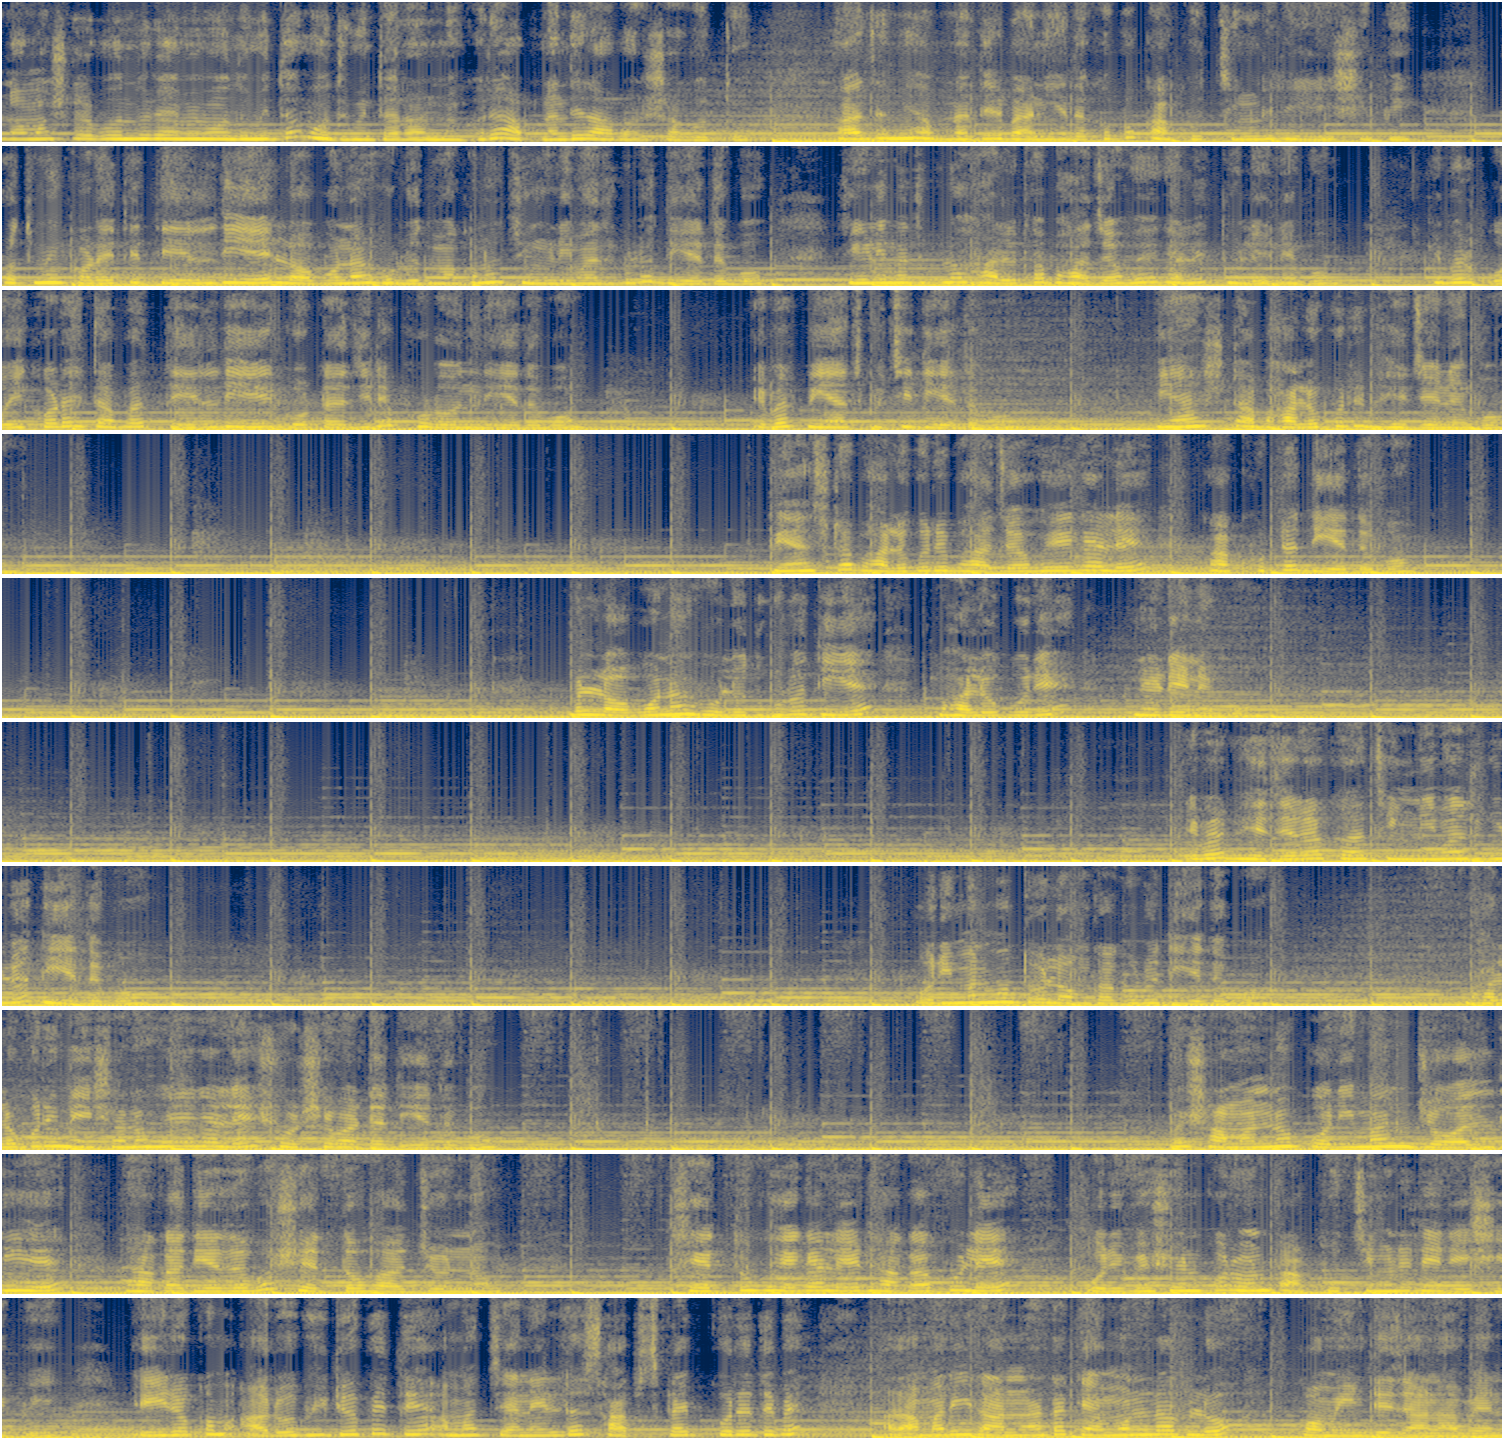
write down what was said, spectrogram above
নমস্কার বন্ধুরা, আমি মধুমিতা। মধুমিতা রান্নাঘরে আপনাদের আবার স্বাগত। আজ আমি আপনাদের বানিয়ে দেখাবো কাকুর চিংড়ির রেসিপি প্রথমে কড়াইতে তেল দিয়ে লবণ আর হলুদ মাখানো চিংড়ি মাছগুলো দিয়ে দেব। চিংড়ি মাছগুলো হালকা ভাজা হয়ে গেলে তুলে নেব। এবার ওই কড়াইতে আবার তেল দিয়ে গোটা জিরে ফোড়ন দিয়ে দেব। এবার পেঁয়াজ কুচি দিয়ে দেব। পেঁয়াজটা ভালো করে ভেজে নেব। পেঁয়াজটা ভালো করে ভাজা হয়ে গেলে কাঁকুরটা দিয়ে দেবো। লবণ আর হলুদ গুঁড়ো দিয়ে ভালো করে নেড়ে নেব। এবার ভেজে রাখা চিংড়ি মাছগুলো দিয়ে দেব। পরিমাণ মতো লঙ্কা গুঁড়ো দিয়ে দেব। ভালো করে মেশানো হয়ে গেলে সর্ষে বাটা দিয়ে দেব। সামান্য পরিমাণ জল দিয়ে ঢাকা দিয়ে দেবো সেদ্ধ হওয়ার জন্য। সেদ্ধ হয়ে গেলে ঢাকা খুলে পরিবেশন করুন কাঁকুর চিংড়ির এই রেসিপি এই রকম আরও ভিডিও পেতে আমার চ্যানেলটা সাবস্ক্রাইব করে দেবেন। আর আমার এই রান্নাটা কেমন লাগল কমেন্টে জানাবেন।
